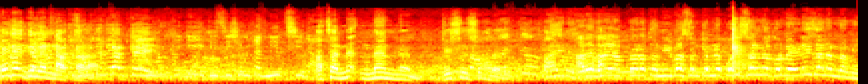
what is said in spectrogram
সেটাই দিলেন না আপনারা? আচ্ছা নে- নেন নেন। ডিসিশন নেন। আরে ভাই আপনারা তো নির্বাচন কেমনে পরিচালনা করবে এটাই জানেন না আমি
